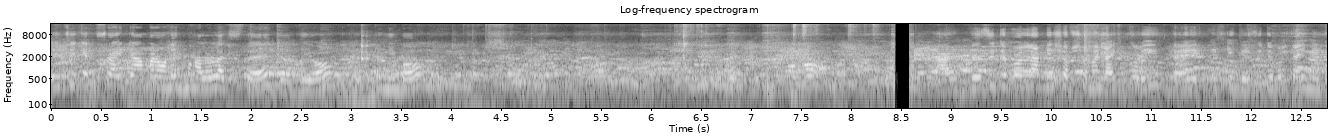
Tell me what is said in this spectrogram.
এই চিকেন ফ্রাইটা আমার অনেক ভালো লাগছে, যদিও একটু নিব। আর ভেজিটেবল আমি সবসময় লাইক করি, তাই একটু ভেজিটেবলটাই নিব।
